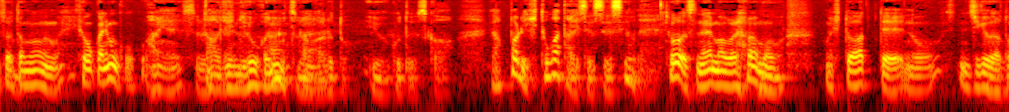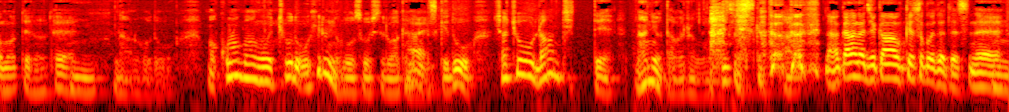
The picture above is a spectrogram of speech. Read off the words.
そういったものの評価にもこう反映する。人事評価にもつながるということですか。はい、やっぱり人が大切ですよね。そうですね。まあ、我々はもう、人あっての事業だと思っているので、うん、なるほど。まあ、この番組ちょうどお昼に放送してるわけなんですけど、はい、社長ランチって何を食べるんですか？なかなか時間は不規則でですね、うん、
